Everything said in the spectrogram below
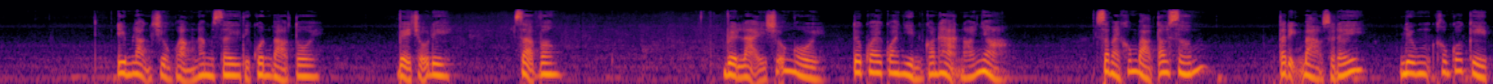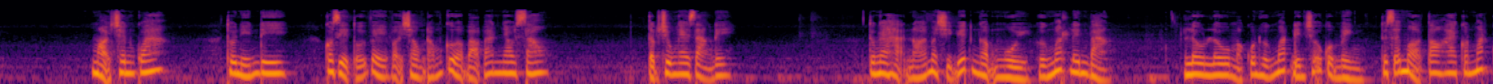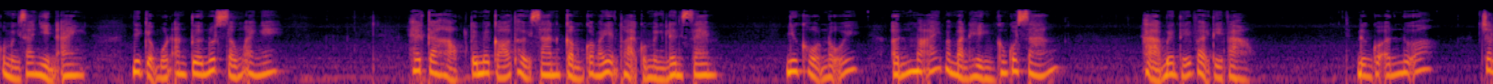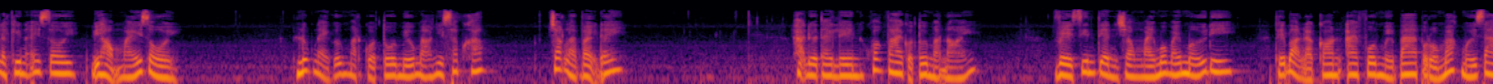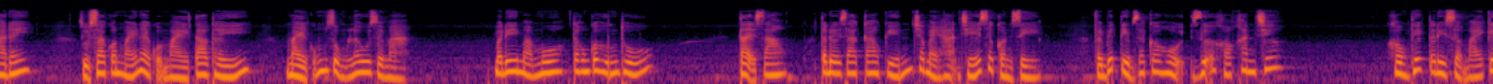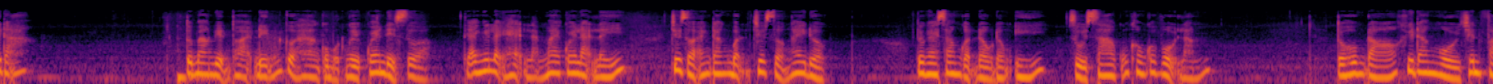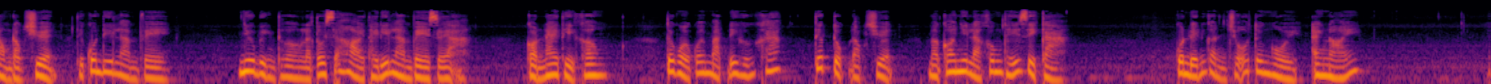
Im lặng chừng khoảng 5 giây Thì Quân bảo tôi, Về chỗ đi. Dạ vâng. Về lại chỗ ngồi, Tôi quay qua nhìn con Hạ nói nhỏ, Sao mày không bảo tao sớm? Ta định bảo rồi đấy, Nhưng không có kịp. Mỏi chân quá. Thôi nín đi có gì tối về vợ chồng đóng cửa bảo ban nhau sau Tập trung nghe giảng đi. Tôi nghe Hạ nói mà chỉ biết ngậm ngùi, Hướng mắt lên bảng. Lâu lâu mà quân hướng mắt đến chỗ của mình, Tôi sẽ mở to hai con mắt của mình ra nhìn anh, Như kiểu muốn ăn tươi nuốt sống anh ấy. Hết ca học, tôi mới có thời gian cầm con máy điện thoại của mình lên xem. Nhưng khổ nỗi, Ấn mãi mà màn hình không có sáng. Hạ bên thấy vậy thì vào Đừng có ấn nữa, Chắc là khi nãy rơi, bị hỏng máy rồi. Lúc này gương mặt của tôi miếu máu như sắp khóc. Chắc là vậy đấy. Hạ đưa tay lên, khoác vai của tôi mà nói, Về xin tiền chồng mày mua máy mới đi. Thế bảo là con iPhone 13 Pro Max mới ra đấy. Dù sao con máy này của mày Tao thấy mày cũng dùng lâu rồi mà. Mà đi mà mua, Tao không có hứng thú. Tại sao? Tao đưa ra cao kiến cho mày hạn chế rồi còn gì? Phải biết tìm ra cơ hội giữa khó khăn chứ. Không thích tao đi sửa máy cái đã. Tôi mang điện thoại đến cửa hàng của một người quen để sửa. Thì anh ấy lại hẹn là mai quay lại lấy. Chứ giờ anh đang bận chưa sửa ngay được. Tôi nghe xong gật đầu đồng ý. Dù sao cũng không có vội lắm. Tối hôm đó, khi đang ngồi trên phòng đọc truyện, Thì Quân đi làm về. Như bình thường là tôi sẽ hỏi thầy đi làm về rồi ạ. Còn nay thì không. Tôi ngồi quay mặt đi hướng khác, Tiếp tục đọc truyện, Mà coi như là không thấy gì cả. Quân đến gần chỗ tôi ngồi, Anh nói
